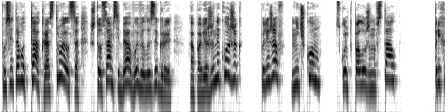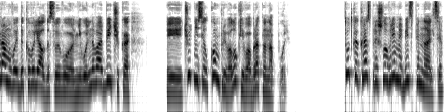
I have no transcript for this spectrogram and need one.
после того так расстроился, что сам себя вывел из игры, а поверженный кожик, полежав ничком, сколько положено, встал прихрамывая, доковылял до своего невольного обидчика и чуть не силком приволок его обратно на поле. Тут как раз пришло время бить пенальти.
